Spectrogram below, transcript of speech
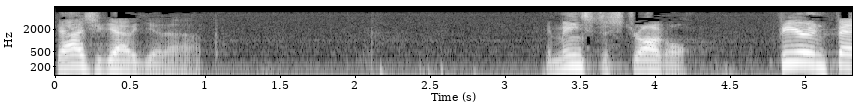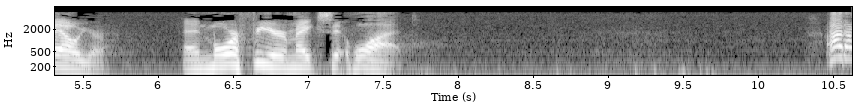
Guys, you got to get up. It means to struggle. Fear and failure. And more fear makes it what? I don't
